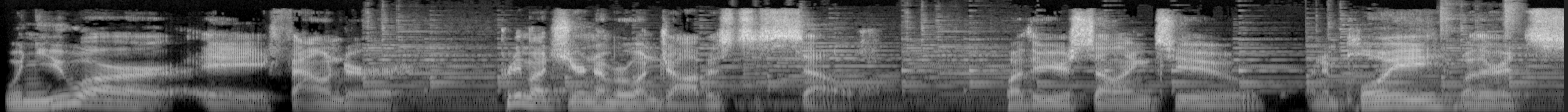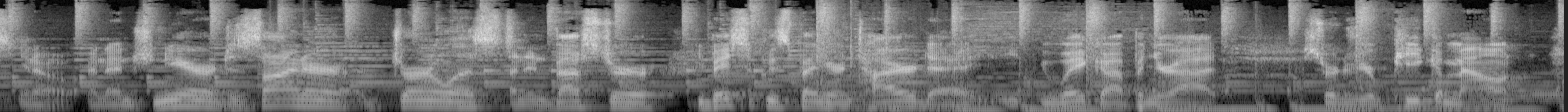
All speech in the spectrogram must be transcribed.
when you are a founder, pretty much your number one job is to sell. Whether you're selling to an employee, whether it's you know an engineer, a designer, a journalist, an investor, you basically spend your entire day. You wake up and you're at sort of your peak amount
